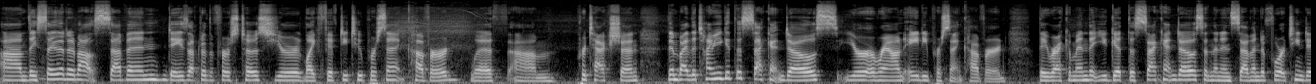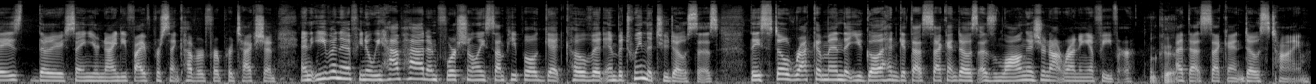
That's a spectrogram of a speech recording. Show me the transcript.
um, they say that about seven days after the first dose, you're like 52% covered with um, protection. Then by the time you get the second dose, you're around 80% covered. They recommend that you get the second dose, and then in seven to 14 days, they're saying you're 95% covered for protection. And even if, you know, we have had, unfortunately, some people get COVID in between the two doses, they still recommend that you go ahead and get that second dose as long as you're not running a fever Okay. at that second dose time.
